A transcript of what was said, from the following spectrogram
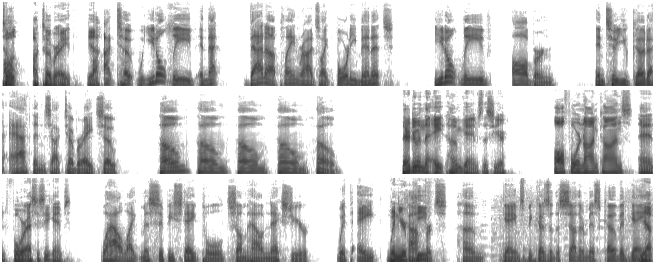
Till October 8th. Yeah. October, you don't leave, and that that uh, plane ride's like forty minutes. You don't leave Auburn until you go to Athens October eighth. So home, home, home, home, home. They're doing the eight home games this year. All four non-cons and four SEC games. Wow, like Mississippi State pulled somehow next year with eight When your P- conference home games because of the Southern Miss COVID game. Yep,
